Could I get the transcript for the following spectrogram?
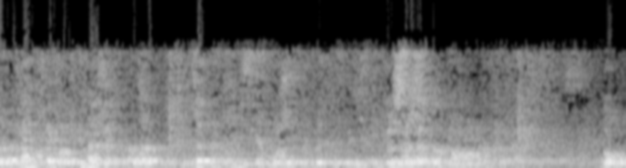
е, нам треба в межах е, бюджетна комісія може зробити винятки в межах одного. Добре.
